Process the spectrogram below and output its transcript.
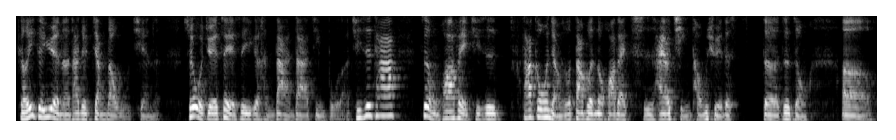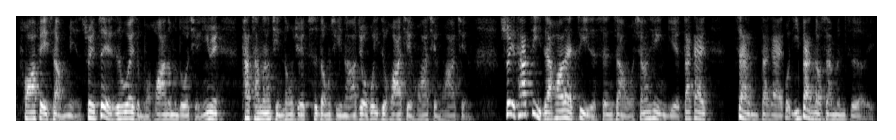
隔一个月呢，他就降到五千了。所以我觉得这也是一个很大很大的进步了。其实他这种花费，其实他跟我讲说，大部分都花在吃，还有请同学的的这种。呃，花费上面，所以这也是为什么花那么多钱，因为他常常请同学吃东西，然后就会一直花钱、花钱、花钱，所以他自己在花在自己的身上，我相信也大概占大概一半到三分之二而已。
